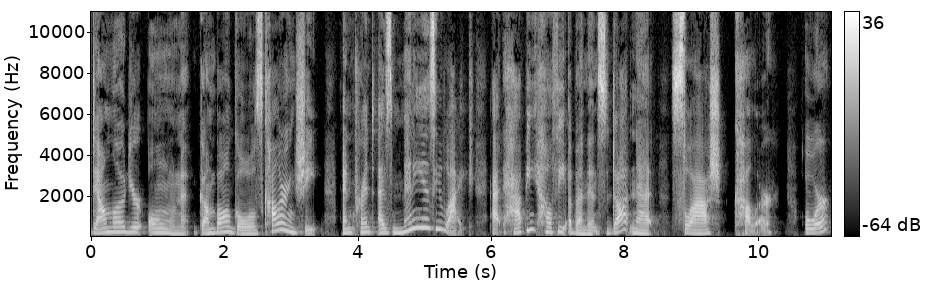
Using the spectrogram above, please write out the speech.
Download your own Gumball Goals coloring sheet and print as many as you like at happyhealthyabundance.net slash color. Or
